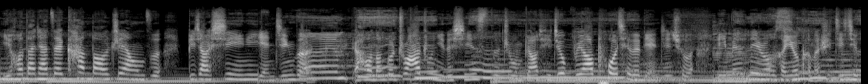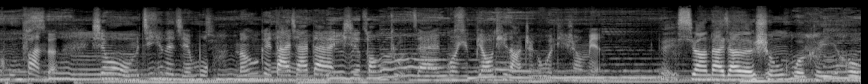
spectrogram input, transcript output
以后大家在看到这样子比较吸引你眼睛的，然后能够抓住你的心思的这种标题，就不要迫切的点进去了，里面的内容很有可能是极其空泛的。希望我们今天的节目能够给大家带来一些帮助，在关于标题党这个问题上面。对，希望大家的生活可以以后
